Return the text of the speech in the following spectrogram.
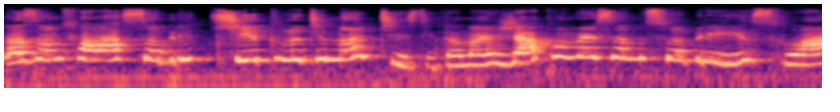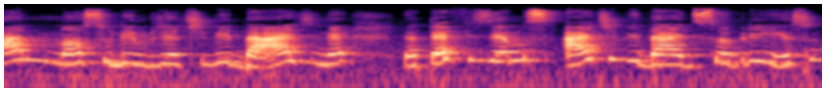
nós vamos falar sobre título de notícia. Então, nós já conversamos sobre isso lá no nosso livro de atividade, né? Já até fizemos atividade sobre isso.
